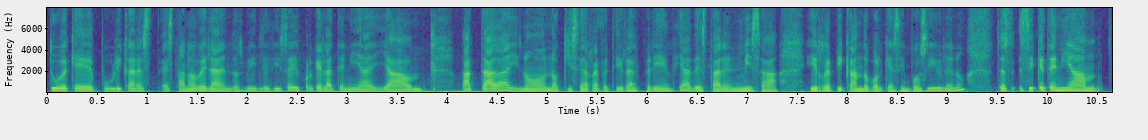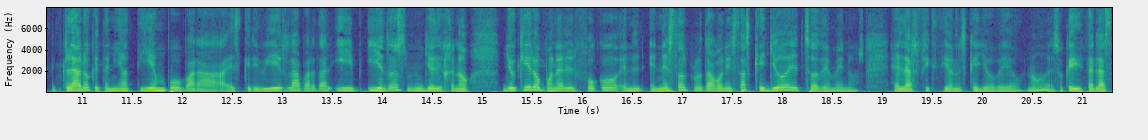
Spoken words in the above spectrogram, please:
tuve que publicar esta novela en 2016 porque la tenía ya pactada y no, no quise repetir la experiencia de estar en misa y repicando porque es imposible, ¿no? Entonces sí que tenía claro que tenía tiempo para escribirla, para tal, y, entonces yo dije, no, yo quiero poner el foco en, estos protagonistas que yo echo de menos en las ficciones que yo veo, ¿no? Eso que dicen las,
